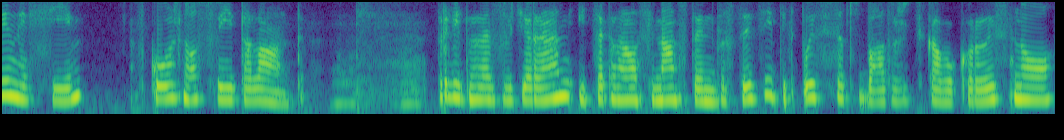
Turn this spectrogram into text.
Ти не всі, в кожного свої таланти. Привіт, мене звуть Ірен, і це канал Фінанси та інвестиції. Підписуйся тут багато дуже цікаво, корисно.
